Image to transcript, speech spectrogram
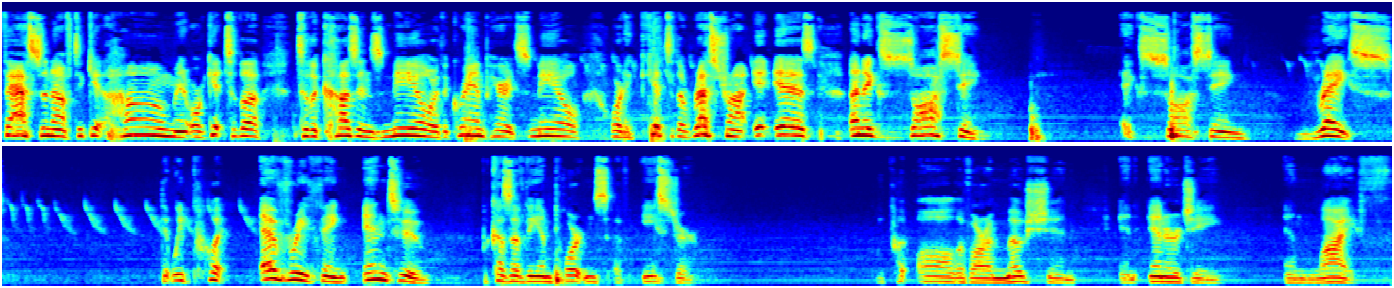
fast enough to get home and, or get to the to the cousin's meal or the grandparents' meal or to get to the restaurant. It is an exhausting, exhausting race that we put everything into because of the importance of Easter. We put all of our emotion and energy and life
